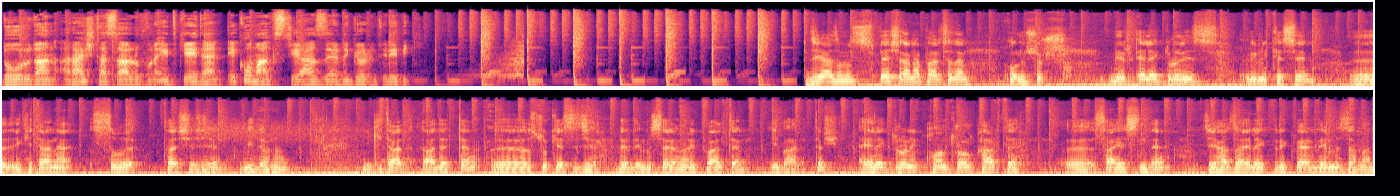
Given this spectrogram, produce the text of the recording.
doğrudan araç tasarrufuna etki eden Ecomax cihazlarını görüntüledik. Cihazımız 5 ana parçadan oluşur. Bir elektroliz ünitesi, e, iki tane sıvı taşıyıcı bidonu, iki adet de e, su kesici dediğimiz selenoid valten ibarettir. Elektronik kontrol kartı e, sayesinde cihaza elektrik verdiğimiz zaman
